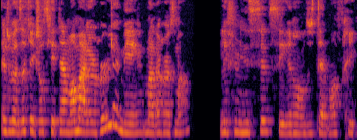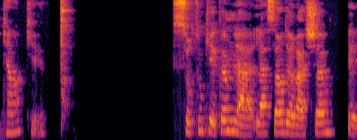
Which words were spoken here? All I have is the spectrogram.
Et je vais dire quelque chose qui est tellement malheureux, là, mais malheureusement, les féminicides, c'est rendu tellement fréquent que... Surtout que comme la, la sœur de Racha, euh,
